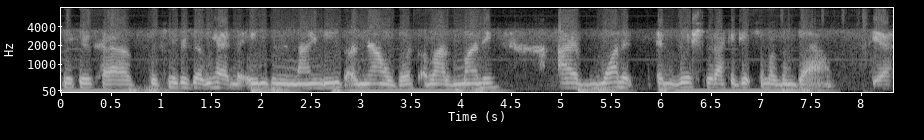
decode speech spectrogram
sneakers have, the sneakers that we had in the 80s and the 90s are now worth a lot of money. I've wanted and wished that I could get some of them down Yeah.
